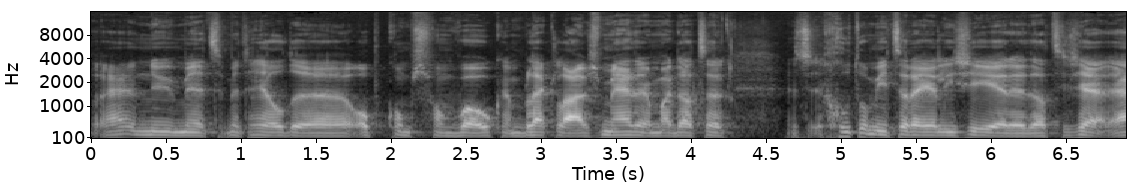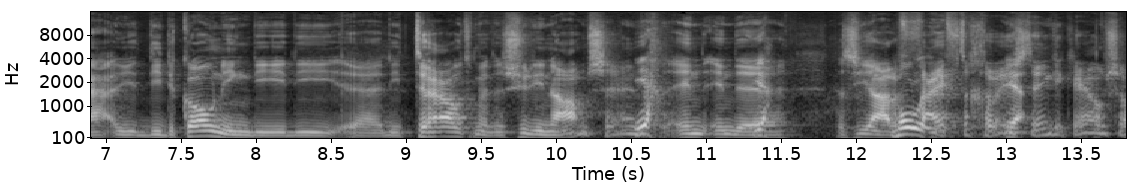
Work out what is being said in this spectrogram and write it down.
hè, nu met, met heel de opkomst van woke en Black Lives Matter. Maar dat er, het is goed om je te realiseren dat die, zei- ja, die de koning die, die, eh, die trouwt met een Surinaamse. Ja. In, in de, Ja. Dat is de jaren Molly. 50 geweest, Ja. denk ik, hè, of zo?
